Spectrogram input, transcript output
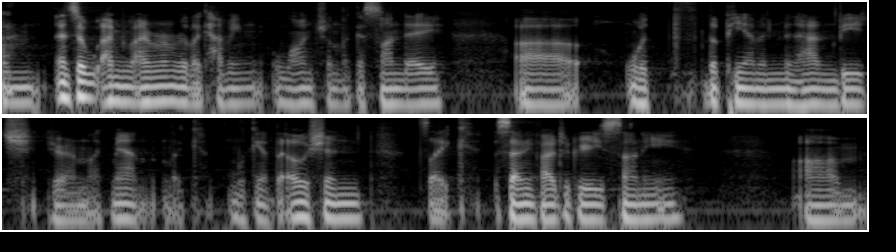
Um, and so I, mean, I remember like having lunch on like a Sunday, uh, with the PM in Manhattan Beach. Here, I'm like, man, like looking at the ocean. It's like 75 degrees, sunny. Um,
